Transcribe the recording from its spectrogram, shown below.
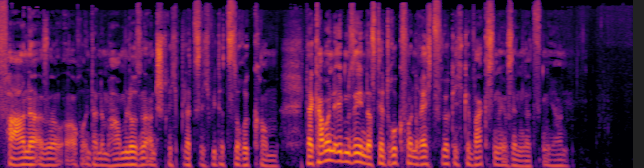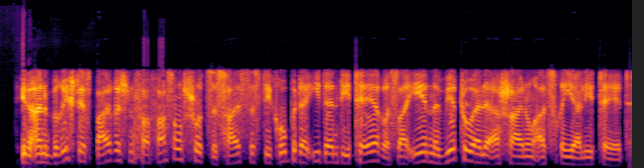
Fahne, also auch unter einem harmlosen Anstrich plötzlich wieder zurückkommen. Da kann man eben sehen, dass der Druck von rechts wirklich gewachsen ist in den letzten Jahren. In einem Bericht des Bayerischen Verfassungsschutzes heißt es, die Gruppe der Identitäre sei eher eine virtuelle Erscheinung als Realität.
